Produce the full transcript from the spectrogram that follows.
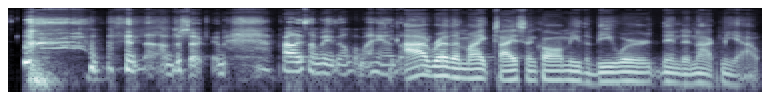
no, I'm just joking. Probably somebody's gonna put my hands on I'd me. rather Mike Tyson call me the B word than to knock me out.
